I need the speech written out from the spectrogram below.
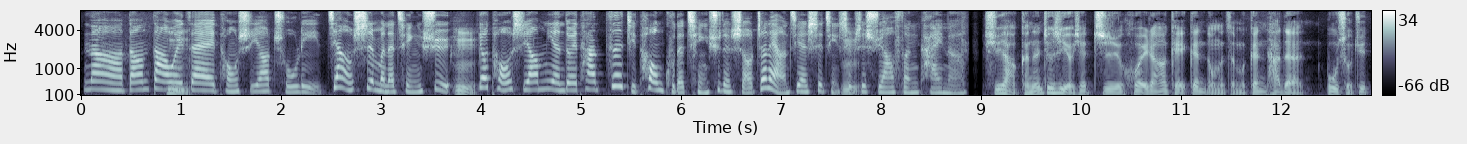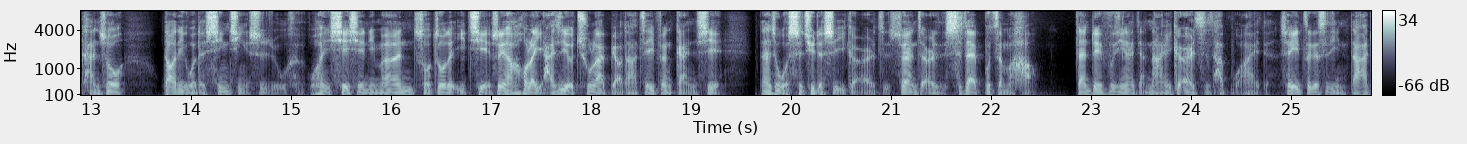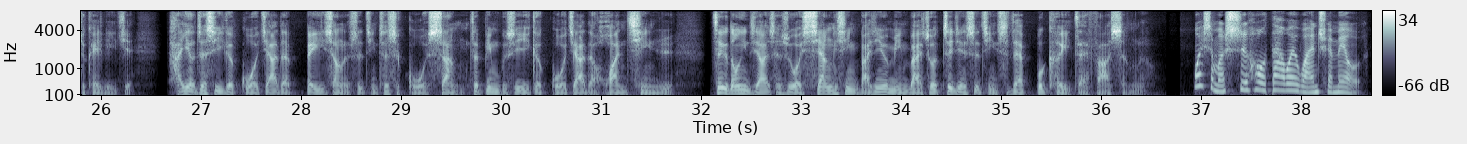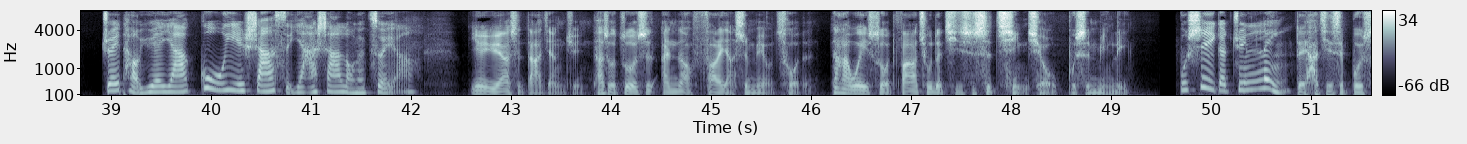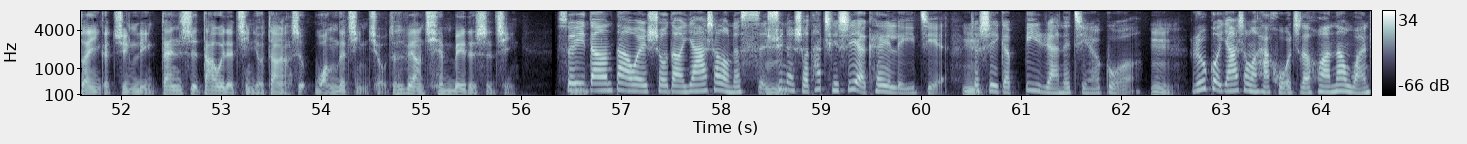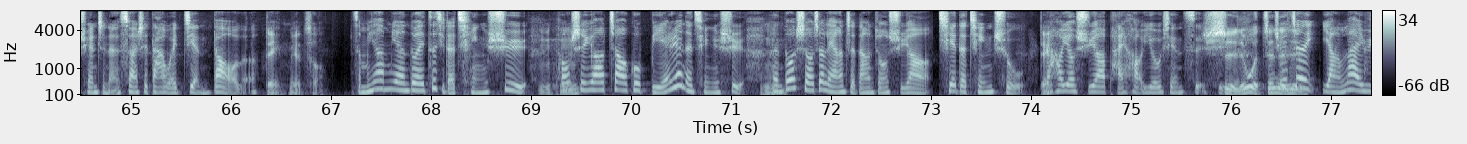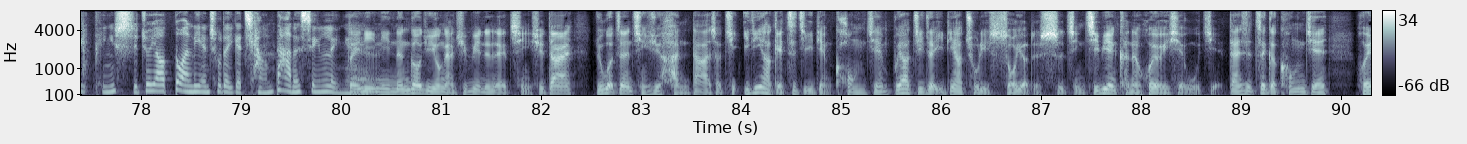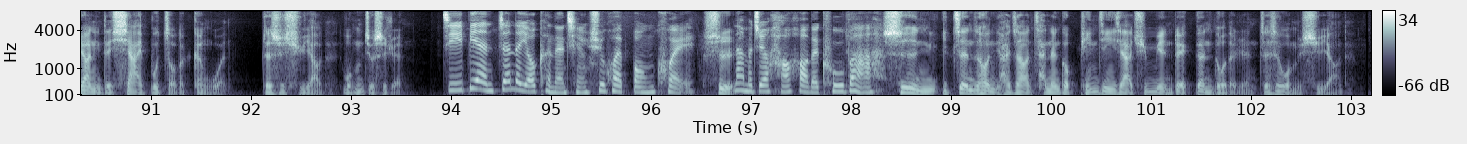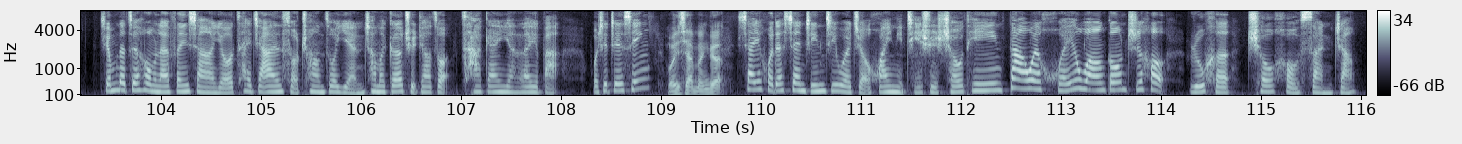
那当大卫嗯在同时要处理将士们的情绪，嗯又同时要面对他自己痛苦的情绪的时候，这两件事情是不是需要分开呢？需要可能就是有些智慧，让他可以更懂得怎么跟他的部署去谈说。到底我的心情是如何？我很谢谢你们所做的一切，所以他后来也还是有出来表达这一份感谢。但是我失去的是一个儿子，虽然这儿子实在不怎么好，但对父亲来讲，哪一个儿子他不爱的？所以这个事情大家就可以理解。还有，这是一个国家的悲伤的事情，这是国殇，这并不是一个国家的欢庆日。这个东西只要陈述，我相信百姓就明白说这件事情实在不可以再发生了。为什么事后大卫完全没有追讨约押故意杀死押沙龙的罪啊？因为约押是大将军，他所做的事按照法来讲是没有错的。大卫所发出的其实是请求，不是命令。不是一个军令，对他其实不算一个军令，但是大卫的请求当然是王的请求，这是非常谦卑的事情。所以当大卫收到押沙龙的死讯的时候，他其实也可以理解嗯这是一个必然的结果。嗯，如果押沙龙还活着的话，那完全只能算是大卫捡到了。对，没有错。怎么样面对自己的情绪，同时又要照顾别人的情绪？嗯很多时候这两者当中需要切得清楚，对然后又需要排好优先次序。是如果真的是我觉得这仰赖于平时就要锻炼出的一个强大的心灵。哎对你，你能够去勇敢去面对那个情绪。当然，如果真的情绪很大的时候，请一定要给自己一点空间，不要急着一定要处理所有的事情，即便可能会有一些误解，但是这个空间会让你的下一步走得更稳，这是需要的。我们就是人，即便真的有可能情绪会崩溃，是那么就好好的哭吧。是你一阵之后，你还知道才能够平静下去面对更多的人，这是我们需要的。节目的最后，我们来分享由蔡佳恩所创作演唱的歌曲，叫做《擦干眼泪吧》。我是杰心，我是夏本哥，下一回的圣经鸡尾酒，欢迎你继续收听大卫回王宫之后如何秋后算账。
